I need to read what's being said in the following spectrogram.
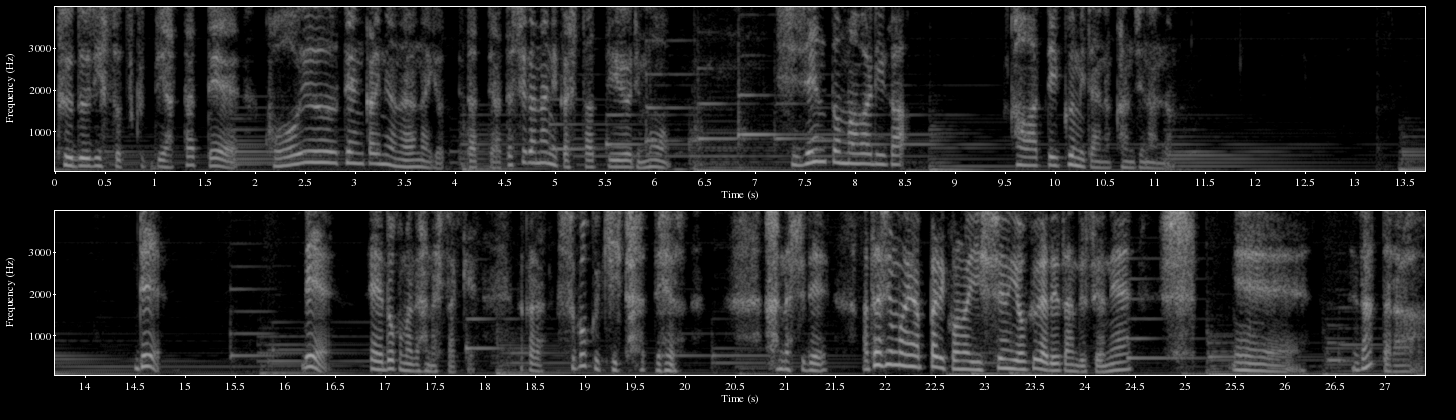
トゥードゥリスト作ってやったって、こういう展開にはならないよって。だって私が何かしたっていうよりも、自然と周りが変わっていくみたいな感じなんだもん。で、で、えー、どこまで話したっけ？だから、すごく聞いたってい う話で、私もやっぱりこの一瞬欲が出たんですよね。えー、だったら、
